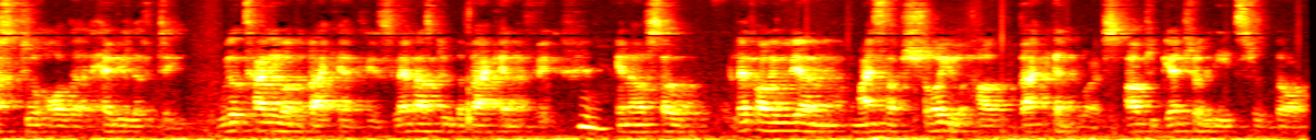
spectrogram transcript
us do all the heavy lifting. We'll tell you what the back end is. Let us do the back end of it. Mm. You know, so let Olivia and myself show you how the back end works, how to get your leads through the door.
